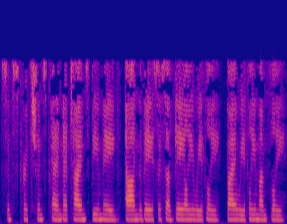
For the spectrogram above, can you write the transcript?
Subscriptions can at times be made on the basis of daily, weekly, bi-weekly, monthly,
